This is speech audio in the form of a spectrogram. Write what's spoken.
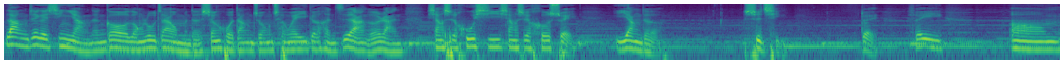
让这个信仰能够融入在我们的生活当中，成为一个很自然而然，像是呼吸，像是喝水。一样的事情，对，所以，嗯，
